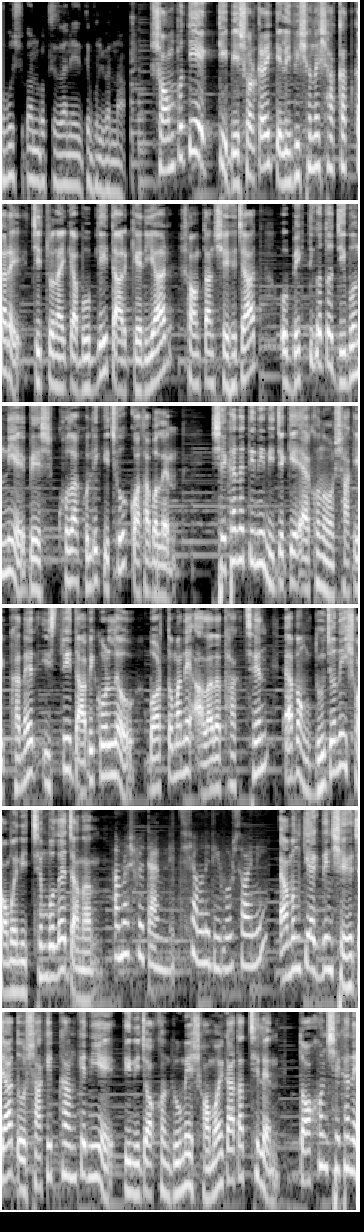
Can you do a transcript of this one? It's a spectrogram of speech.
অবশ্যই কমেন্ট বক্সে জানিয়ে দিতে ভুলবেন না। সম্প্রতি একটি বেসরকারি টেলিভিশনের সাক্ষাৎকারে চিত্রনায়িকা বুবলি তার কেরিয়ার সন্তান শেহজাদ ও ব্যক্তিগত জীবন নিয়ে বেশ খোলাখুলি কিছু কথা বলেন। সেখানে তিনি নিজেকে এখনও শাকিব খানের স্ত্রী দাবি করলেও বর্তমানে আলাদা থাকছেন এবং দুজনেই সময় নিচ্ছেন বলে জানান। আমরা আসলে টাইম নিচ্ছি আমাদের ডিভোর্স হয়নি। এমনকি একদিন শেহজাদ ও শাকিব খানকে নিয়ে তিনি যখন রুমে সময় কাটাচ্ছিলেন তখন সেখানে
